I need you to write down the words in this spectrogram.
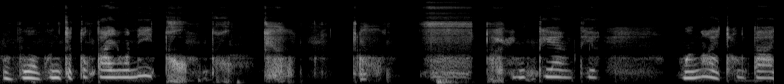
พวกมึงจะต้องตายวันนี้ทองทองทองทองเทียเทียงเทียงมึงอะไรต้องตาย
